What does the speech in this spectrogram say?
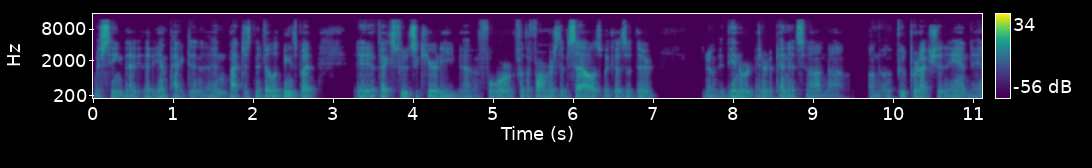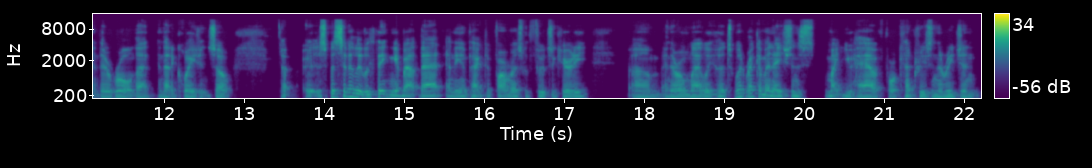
we're seeing that that impact in, and not just in the Philippines, but it affects food security uh, for for the farmers themselves because of their you know the inter- interdependence on, uh, on on food production and and their role in that in that equation. So uh, specifically thinking about that and the impact of farmers with food security um, and their own livelihoods, what recommendations might you have for countries in the region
